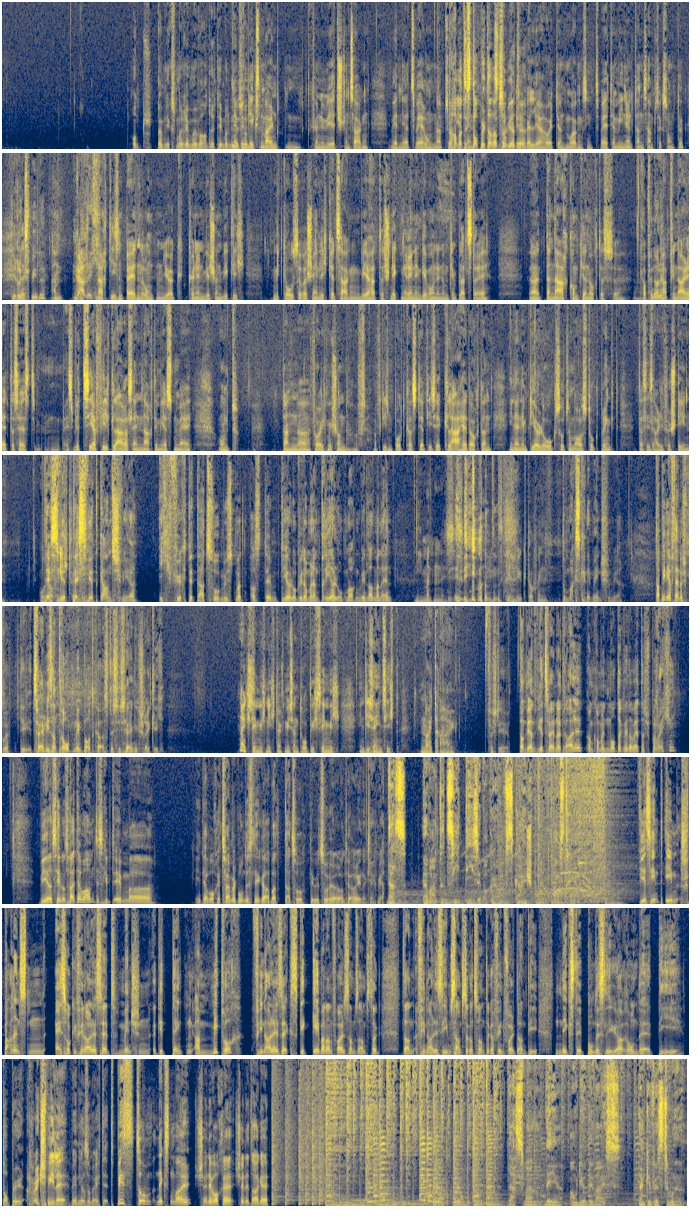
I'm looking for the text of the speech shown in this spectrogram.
Und beim nächsten Mal reden wir über andere Themen. Ja, beim nächsten Mal können wir jetzt schon sagen, werden ja zwei Runden absolviert. Da haben wir das Doppelt dann das absolviert, Doppelte, ja? Weil ja heute und morgen sind zwei Termine und dann Samstag, Sonntag. Die Rückspiele? Das heißt, Herrlich. Nach, nach diesen beiden Runden, Jörg, können wir schon wirklich mit großer Wahrscheinlichkeit sagen, wer hat das Schneckenrennen gewonnen um den Platz 3. Äh, danach kommt ja noch das äh, Cupfinale. Cupfinale. Das heißt, es wird sehr viel klarer sein nach dem 1. Mai. Und dann äh, freue ich mich schon auf, auf diesen Podcast, der diese Klarheit auch dann in einem Dialog so zum Ausdruck bringt, dass es alle verstehen. Oder das, wird, verstehen. das wird ganz schwer. Ich fürchte, dazu müsste man aus dem Dialog wieder mal einen Trialog machen. Wen laden wir ein? Niemanden. Es, Niemanden. Es genügt doch, wenn. Du magst keine Menschen mehr. Da bin ich auf deiner Spur. Die zwei Misanthropen im Podcast, das ist ja eigentlich schrecklich. Nein, ich sehe mich nicht als Misanthrop, ich sehe mich in dieser Hinsicht neutral. Verstehe. Dann werden wir zwei Neutrale am kommenden Montag wieder weiter sprechen. Wir sehen uns heute am Abend. Es mhm. gibt eben äh, in der Woche zweimal Bundesliga, aber dazu, liebe Zuhörer und Hörerinnen, gleich mehr. Das erwartet Sie diese Woche auf Sky Sport Austria. Wir sind im spannendsten Eishockeyfinale seit Menschengedenken am Mittwoch. Finale 6, gegebenenfalls am Samstag, dann Finale 7, Samstag und Sonntag auf jeden Fall dann die nächste Bundesliga-Runde, die Doppelrückspiele, wenn ihr so möchtet. Bis zum nächsten Mal, schöne Woche, schöne Tage. Das war der Audiobeweis. Danke fürs Zuhören.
